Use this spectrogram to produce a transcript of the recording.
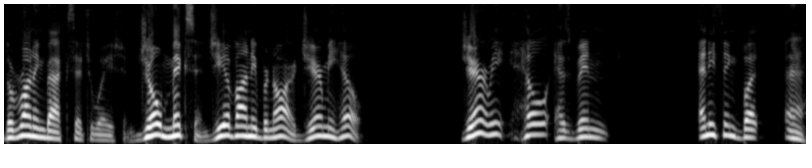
the running back situation. Joe Mixon, Giovanni Bernard, Jeremy Hill. Jeremy Hill has been anything but eh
